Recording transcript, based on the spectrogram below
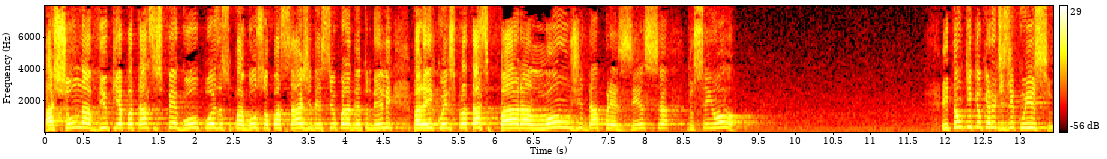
achou um navio que ia para Tarsis, pegou, pôs, pagou sua passagem, desceu para dentro dele para ir com eles para Tarsis, para longe da presença do Senhor. Então o que, que eu quero dizer com isso?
